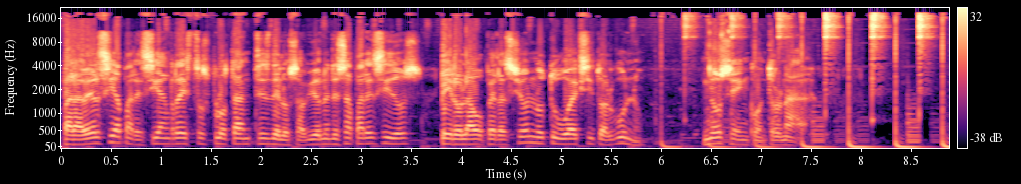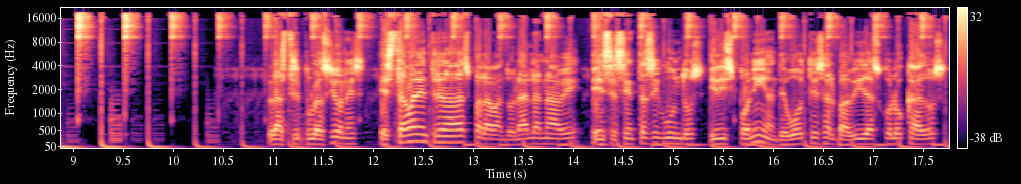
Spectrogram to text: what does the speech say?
para ver si aparecían restos flotantes de los aviones desaparecidos, pero la operación no tuvo éxito alguno. No se encontró nada. Las tripulaciones estaban entrenadas para abandonar la nave en 60 segundos y disponían de botes salvavidas colocados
